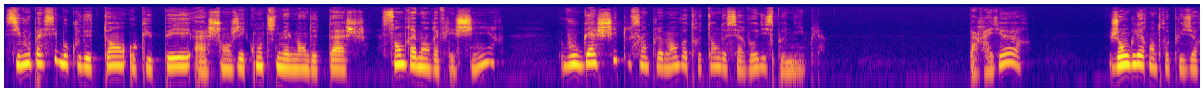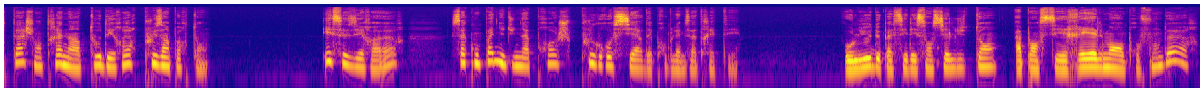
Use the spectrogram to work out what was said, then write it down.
Si vous passez beaucoup de temps occupé à changer continuellement de tâches sans vraiment réfléchir, vous gâchez tout simplement votre temps de cerveau disponible. Par ailleurs, jongler entre plusieurs tâches entraîne un taux d'erreur plus important. Et ces erreurs s'accompagnent d'une approche plus grossière des problèmes à traiter. Au lieu de passer l'essentiel du temps à penser réellement en profondeur,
